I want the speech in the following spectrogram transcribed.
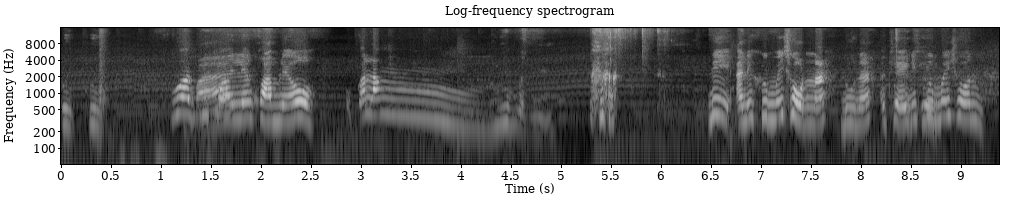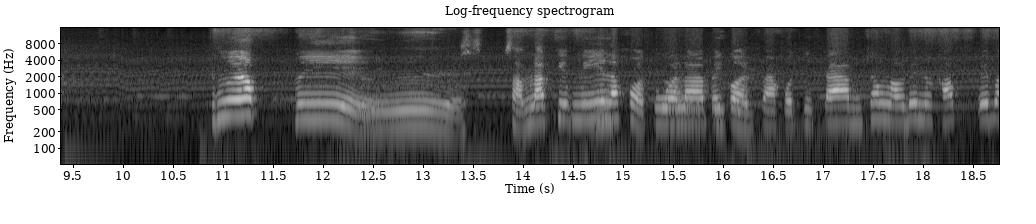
อุ้ยอุ้ยรวดไปพี่บอลเรียกความเร็วกำลังพี่บอลไงนี่อันนี้คือไม่ชนนะ ดูนะโอเคอันนี่นี้คืคืออไม่ชนเงือบนี่สำหรับคลิปนี้เราขอตัวลาไปก่อนฝากกดติดตามช่องเราด้วยนะครับ บ๊ายบ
